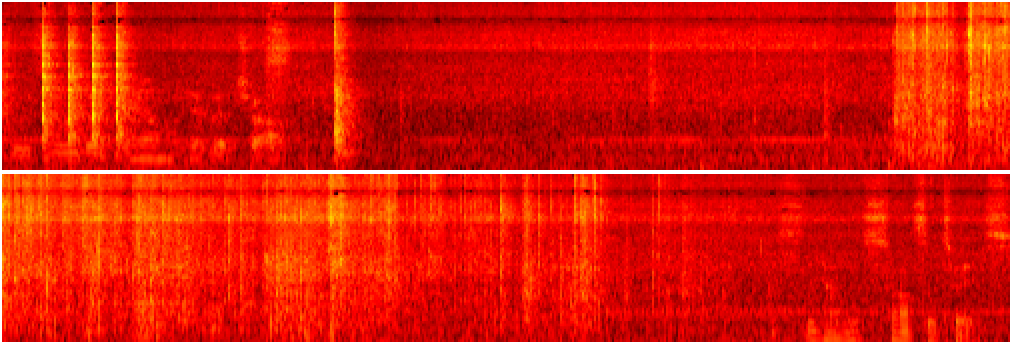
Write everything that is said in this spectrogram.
So let's slow that down. We have that chopped. Let's see how this salsa tastes.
